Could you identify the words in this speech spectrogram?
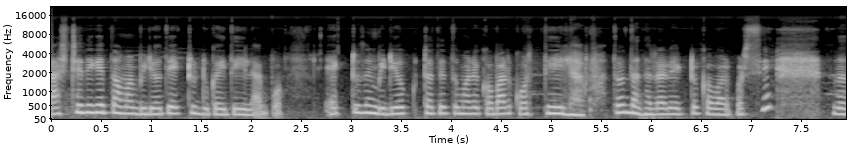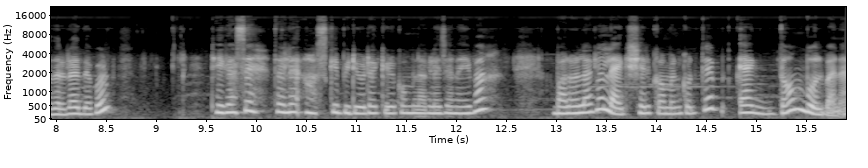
লাস্টের দিকে তো আমার ভিডিওতে একটু ঢুকাইতেই লাগবো। একটু তুমি ভিডিওটাতে তোমার কভার করতেই লাগবো। তো দাদারা একটু কভার করছি। দাদারা দেখুন ঠিক আছে? তাহলে আজকে ভিডিওটা কীরকম লাগলে জানাইবা? ভালো লাগলে লাইক শেয়ার কমেন্ট করতে একদম বলবা না।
